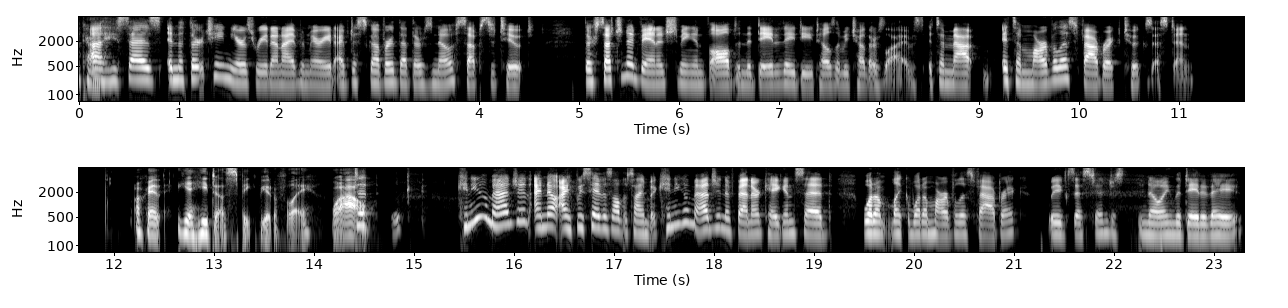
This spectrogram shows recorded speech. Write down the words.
Okay. Uh, he says, In the 13 years Rita and I have been married, I've discovered that there's no substitute. There's such an advantage to being involved in the day to day details of each other's lives. It's a ma- it's a marvelous fabric to exist in. okay. Yeah, he does speak beautifully. Wow. Did, can you imagine? I know I, we say this all the time, but can you imagine if Ben or Kagan said, "What a like what a marvelous fabric we exist in," just knowing the day to day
